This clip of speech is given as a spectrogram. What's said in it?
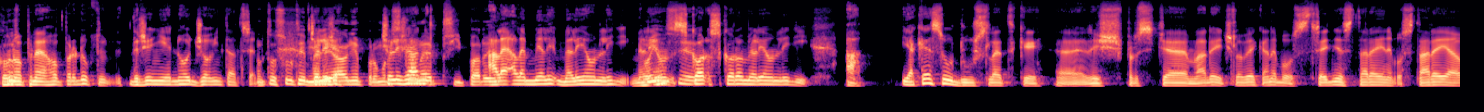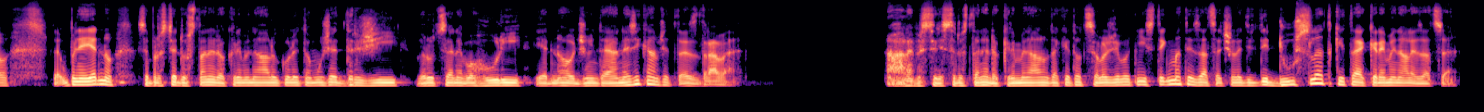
konopného produktu, držení jednoho jointa třeba. No to jsou ty mediálně promrskané případy. Ale, ale mili, milion lidí, no milion, no skoro, skoro milion lidí. A jaké jsou důsledky, eh, když prostě mladý člověk, nebo středně starý, nebo starý, a to je úplně jedno, se prostě dostane do kriminálu kvůli tomu, že drží v ruce nebo hulí jednoho jointa. Já neříkám, že to je zdravé. No ale prostě, když se dostane do kriminálu, tak je to celoživotní stigmatizace, čili ty, ty důsledky té kriminalizace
